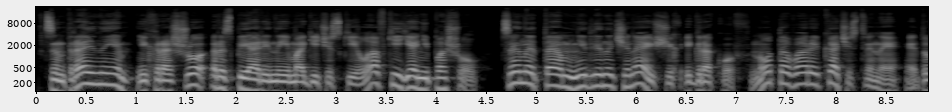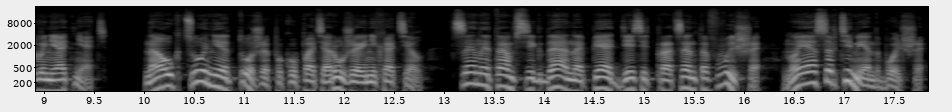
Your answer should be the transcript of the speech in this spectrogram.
В центральные и хорошо распиаренные магические лавки я не пошел. Цены там не для начинающих игроков, но товары качественные, этого не отнять. На аукционе тоже покупать оружие не хотел. Цены там всегда на 5-10% выше, но и ассортимент больше.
